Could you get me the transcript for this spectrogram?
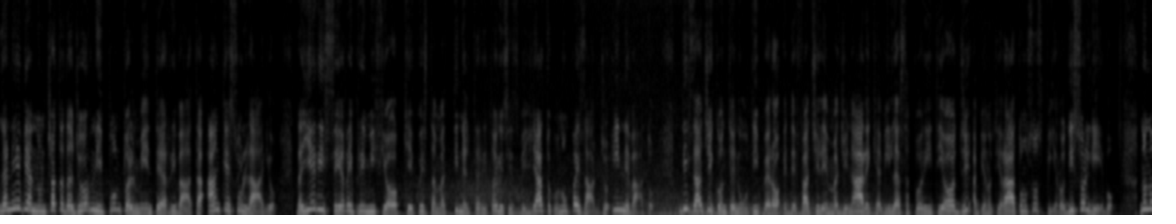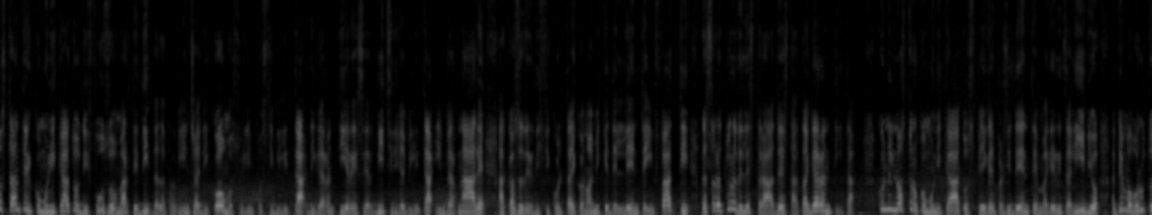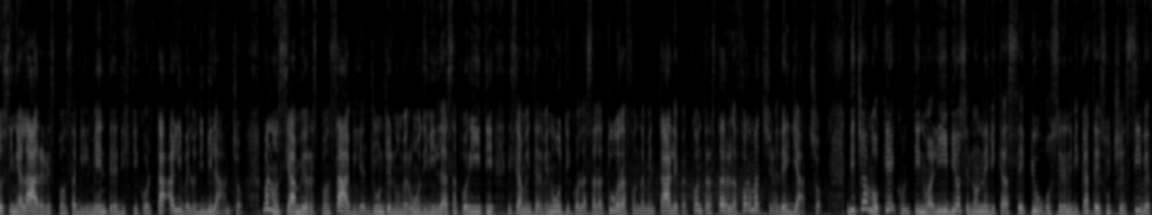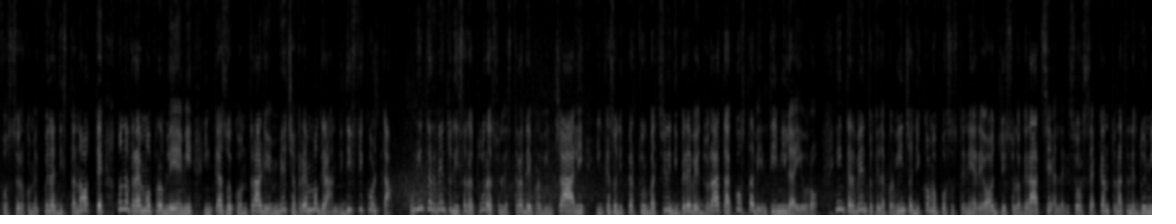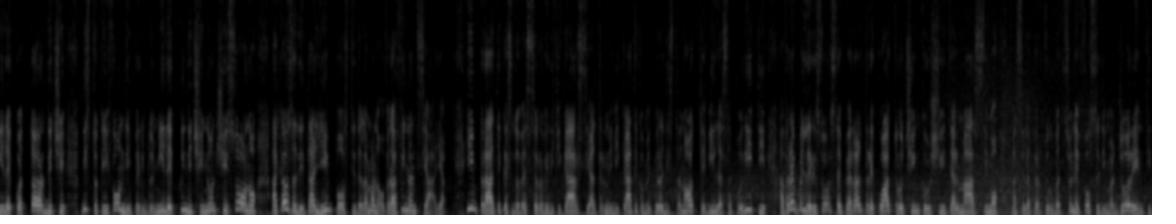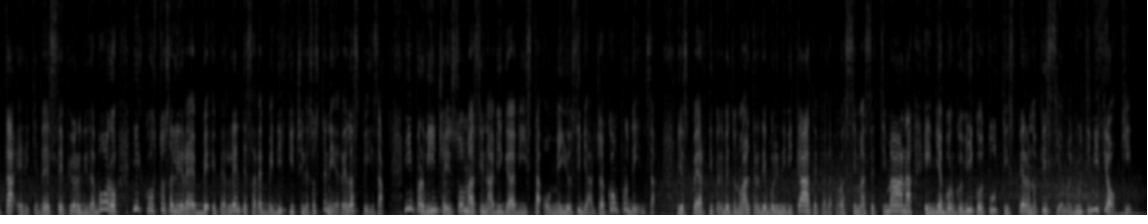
La neve annunciata da giorni puntualmente è arrivata anche sull'ario. Da ieri sera i primi fiocchi e questa mattina il territorio si è svegliato con un paesaggio innevato. Disagi contenuti però ed è facile immaginare che a Villa Saporiti oggi abbiano tirato un sospiro di sollievo. Nonostante il comunicato diffuso martedì dalla provincia di Como sull'impossibilità di garantire i servizi di viabilità invernale a causa delle difficoltà economiche dell'ente, infatti la salatura delle strade è stata garantita partita. Con il nostro comunicato, spiega il presidente Maria Rita Livio, abbiamo voluto segnalare responsabilmente le difficoltà a livello di bilancio, ma non siamo irresponsabili, aggiunge il numero uno di Villa Saporiti, e siamo intervenuti con la salatura fondamentale per contrastare la formazione del ghiaccio. Diciamo che, continua Livio, se non nevicasse più o se le nevicate successive fossero come quella di stanotte, non avremmo problemi, in caso contrario invece avremmo grandi difficoltà. Un intervento di salatura sulle strade provinciali in caso di perturbazioni di breve durata costa 20.000 euro. Intervento che la provincia di Como può sostenere oggi solo grazie alle risorse accantonate nel 2014, visto che i fondi per il 2015 non ci sono a causa dei tagli imposti dalla manovra finanziaria. In pratica, se dovessero verificarsi altre nevicate come quella di stanotte, Villa Saporiti avrebbe le risorse per altre 4 o 5 uscite al massimo, ma se la perturbazione fosse di maggiore entità e richiedesse più ore di lavoro, il costo salirebbe e per l'ente sarebbe difficile sostenere la spesa. In provincia, insomma, si naviga a vista, o meglio si viaggia con prudenza. Gli esperti prevedono altre deboli nevicate per la prossima settimana e in via Borgovico tutti sperano che siano gli ultimi fiocchi.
